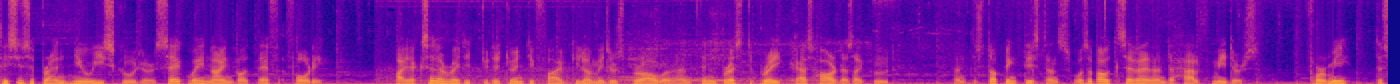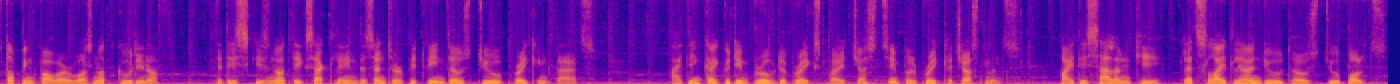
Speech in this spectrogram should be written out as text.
This is a brand new e-scooter Segway Ninebot F40. I accelerated to the 25 km per hour and then pressed the brake as hard as I could. And the stopping distance was about 7.5 meters. For me, the stopping power was not good enough. The disc is not exactly in the center between those two braking pads. I think I could improve the brakes by just simple brake adjustments. By this Allen key, let's slightly undo those two bolts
